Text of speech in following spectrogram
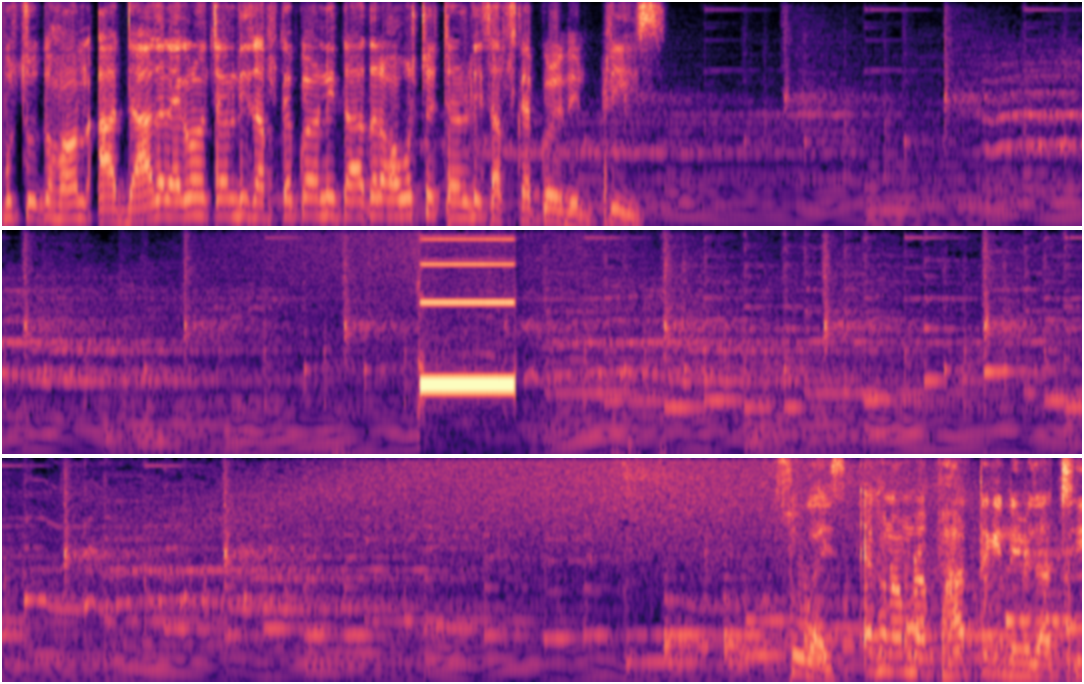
প্রস্তুত হন। আর যারা যারা এখনও চ্যানেলটি সাবস্ক্রাইব করেনি তারা তারা অবশ্যই চ্যানেলটি সাবস্ক্রাইব করে দিন প্লিজ সো গাইস এখন আমরা পাহাড় থেকে নেমে যাচ্ছি।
